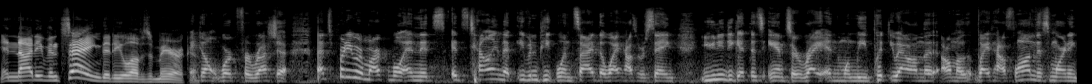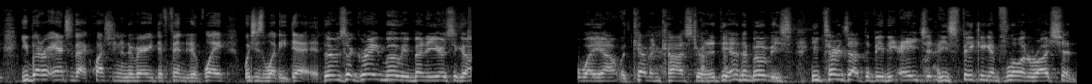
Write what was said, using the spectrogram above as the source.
and not even saying that he loves I America. don't work for Russia. That's pretty remarkable, and it's it's telling that even people inside the White House were saying you need to get this answer right. And when we put you out on the on the White House lawn this morning, you better answer that question in a very definitive way, which is what he did. There was a great movie many years ago. Way out with Kevin Costner, and at the end of the movies, he turns out to be the agent. He's speaking in fluent Russian.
